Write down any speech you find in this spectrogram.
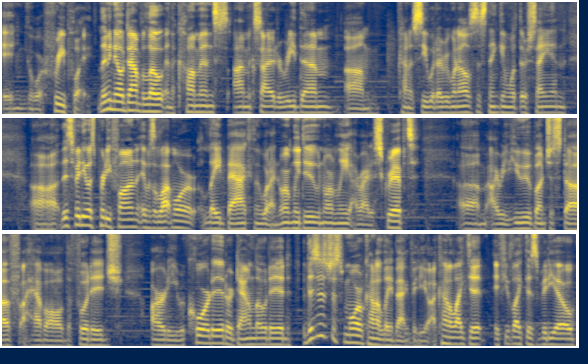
in your free play? Let me know down below in the comments. I'm excited to read them, um, kind of see what everyone else is thinking, what they're saying. Uh, this video was pretty fun. It was a lot more laid back than what I normally do. Normally, I write a script, um, I review a bunch of stuff, I have all the footage already recorded or downloaded. This is just more kind of laid back video. I kind of liked it. If you like this video,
